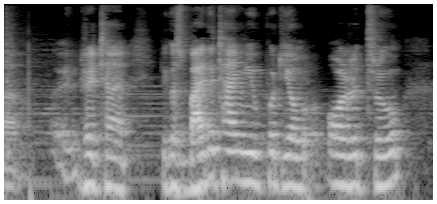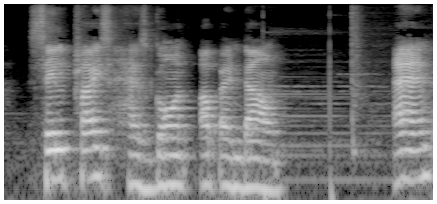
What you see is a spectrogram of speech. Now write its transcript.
uh, return. Because by the time you put your order through sale price has gone up and down. And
